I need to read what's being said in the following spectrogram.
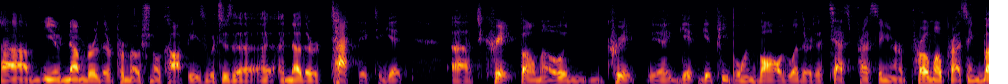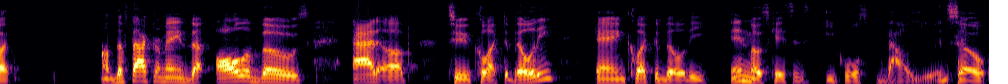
um, you know number their promotional copies, which is a, a another tactic to get uh, to create FOMO and create uh, get get people involved, whether it's a test pressing or a promo pressing. But um, the fact remains that all of those add up to collectability, and collectability in most cases equals value. And so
